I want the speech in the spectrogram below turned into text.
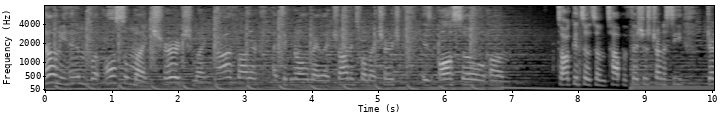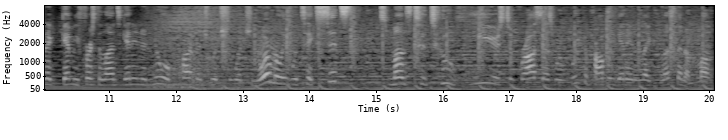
Not only him, but also my church. My godfather had taken all of my electronics while my church is also um, talking to some top officials trying to see trying to get me first in line to get in a new apartment which which normally would take six months to two years to process where we could probably get it in like less than a month,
